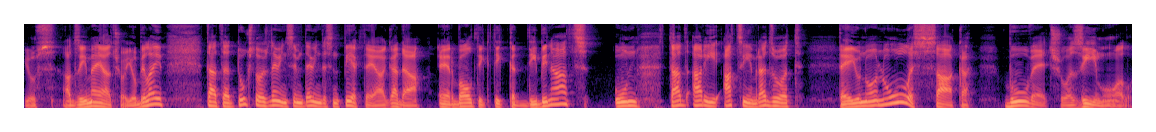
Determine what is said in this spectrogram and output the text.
jūs atzīmējāt šo jubileju. Tātad 1995. gadā Air Baltica tika dibināts, un tad arī acīm redzot, teju no nulles sāka būvēt šo zīmolu.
